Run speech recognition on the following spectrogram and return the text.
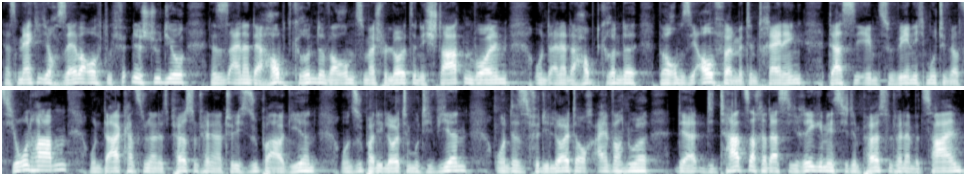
Das merke ich auch selber auf dem Fitnessstudio. Das ist einer der Hauptgründe, warum zum Beispiel Leute nicht starten wollen und einer der Hauptgründe, warum sie aufhören mit dem Training, dass sie eben zu wenig Motivation haben. Und da kannst du dann als Personal Trainer natürlich super agieren und super die Leute motivieren. Und es ist für die Leute auch einfach nur der, die Tatsache, dass sie regelmäßig den Personal Trainer bezahlen,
